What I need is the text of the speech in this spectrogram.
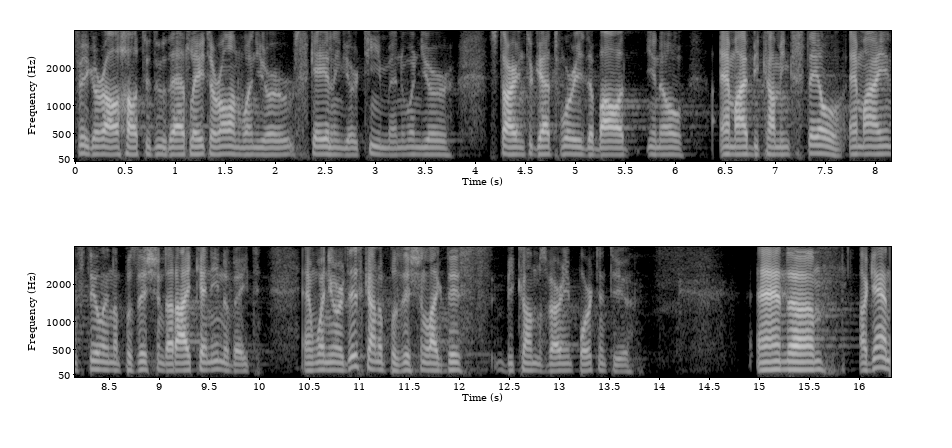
figure out how to do that later on when you're scaling your team and when you're starting to get worried about, you know, am I becoming stale? Am I still in a position that I can innovate? And when you're in this kind of position like this becomes very important to you. And um, again,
